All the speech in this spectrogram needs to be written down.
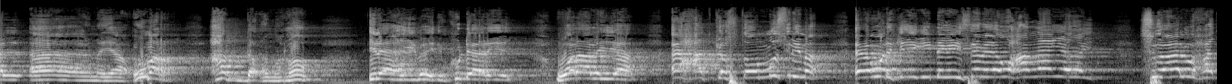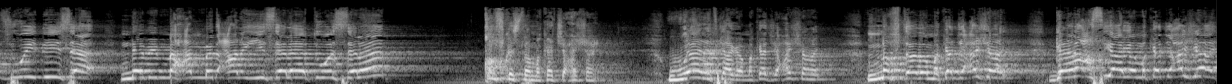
alaana yaa cumar hadda cumarow ilaahay baa idinku dhaariyey. Walaalayaal axad kastoo muslima ee warkaygii dhegaysanaya waxaan leeyahay su'aal waxaad isweydiisaa nebi maxamed calayhi salaatu wasalaam qof kasta ma ka jeceshahay waalidkaaga ma ka jeceshahay? Naftaada ma ka jeceshahay? Ganacsigaaga ma ka jeceshahay?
